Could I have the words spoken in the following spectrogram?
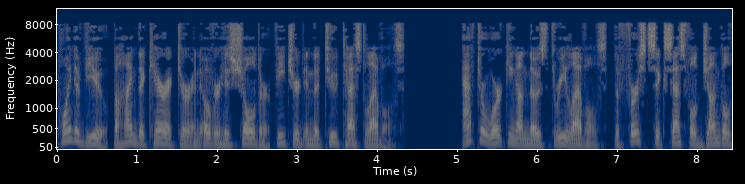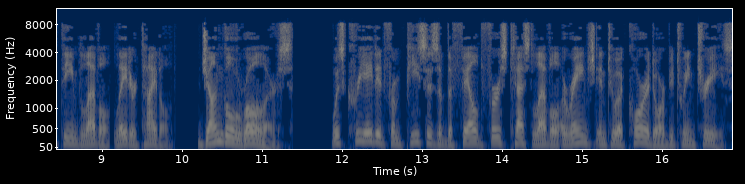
point of view behind the character and over his shoulder featured in the two test levels. After working on those three levels, the first successful jungle-themed level later titled, "'Jungle Rollers' was created from pieces of the failed first test level arranged into a corridor between trees.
